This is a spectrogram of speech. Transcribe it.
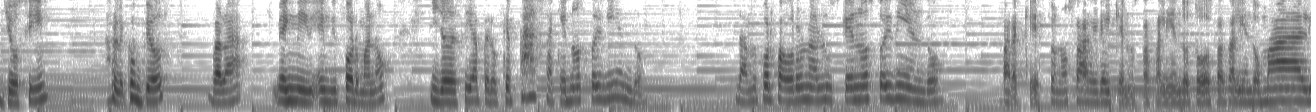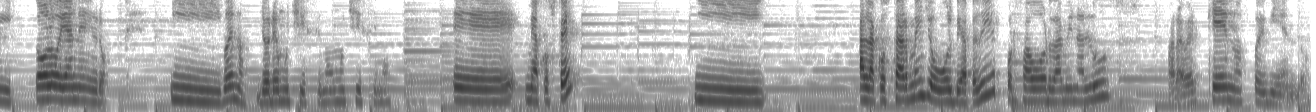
Yo sí, hablé con Dios, ¿verdad? En mi, en mi forma, ¿no? Y yo decía, pero ¿qué pasa? Que no estoy viendo. Dame por favor una luz que no estoy viendo para que esto no salga y que no está saliendo, todo está saliendo mal y todo lo veía negro. Y bueno, lloré muchísimo, muchísimo. Eh, me acosté y al acostarme yo volví a pedir, por favor, dame una luz para ver qué no estoy viendo.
